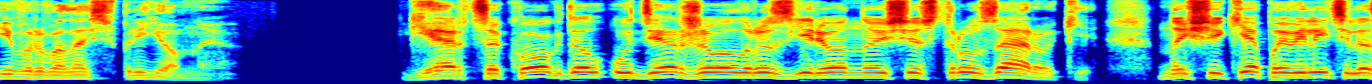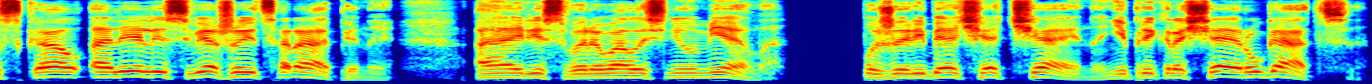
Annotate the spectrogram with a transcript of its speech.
и ворвалась в приемную. Герцог Огдал удерживал разъяренную сестру за руки. На щеке повелителя скал олели свежие царапины. Айрис вырывалась неумело. пожеребяче отчаянно, не прекращая ругаться.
